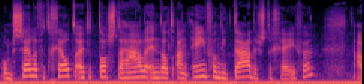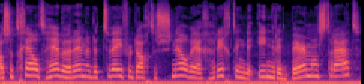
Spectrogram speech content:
om zelf het geld uit de tas te halen en dat aan een van die daders te geven. Nou, als ze het geld hebben, rennen de twee verdachten snelweg richting de Ingrid Bermanstraat.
